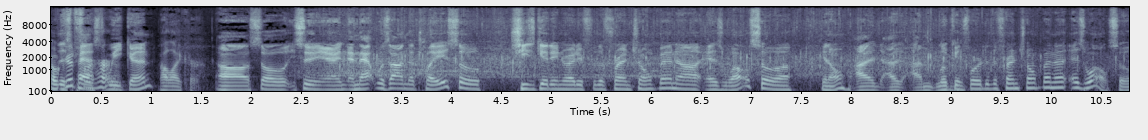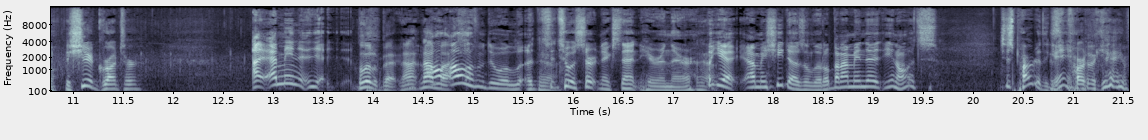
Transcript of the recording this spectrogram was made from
oh, this good past weekend. I like her. Uh, so, so and, and that was on the clay. So she's getting ready for the French Open uh, as well. So uh, you know, I, I I'm looking forward to the French Open uh, as well. So Is she a grunter? I, I mean, A little bit, not, not all, much. all of them do a, li- to, to a certain extent here and there. But yeah, I mean, she does a little. But I mean, that you know, it's just part of the game. It's part of the game.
